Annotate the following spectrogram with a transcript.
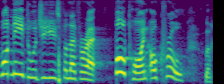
what needle would you use for Ballpoint or crewel? Look.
